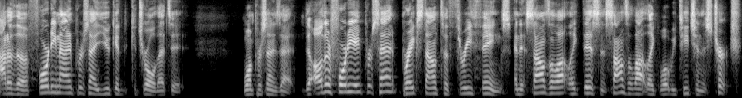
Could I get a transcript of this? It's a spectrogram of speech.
Out of the 49% you could control, that's it. 1% is that. The other 48% breaks down to three things. And it sounds a lot like this, and it sounds a lot like what we teach in this church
